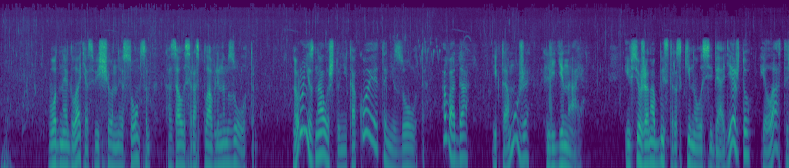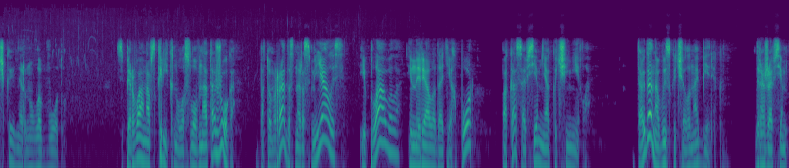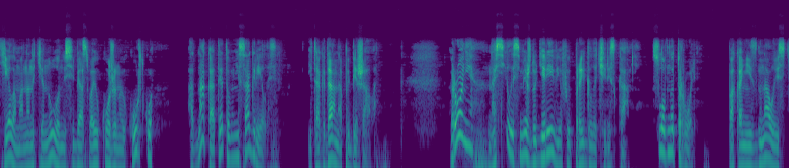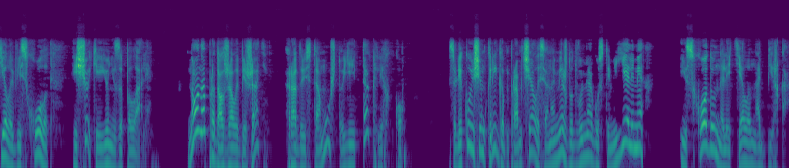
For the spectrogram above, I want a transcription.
Водная гладь, освещенная солнцем, казалась расплавленным золотом. Но Руни знала, что никакое это не золото, а вода, и к тому же ледяная. И все же она быстро скинула с себя одежду и ласточкой нырнула в воду. Сперва она вскрикнула, словно от ожога, потом радостно рассмеялась и плавала, и ныряла до тех пор, пока совсем не окоченела. Тогда она выскочила на берег. Дрожа всем телом, она натянула на себя свою кожаную куртку, однако от этого не согрелась. И тогда она побежала. Рони носилась между деревьев и прыгала через камни, словно тролль, пока не изгнала из тела весь холод и щеки ее не запылали. Но она продолжала бежать, радуясь тому, что ей так легко. С ликующим криком промчалась она между двумя густыми елями и сходу налетела на Бирка.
